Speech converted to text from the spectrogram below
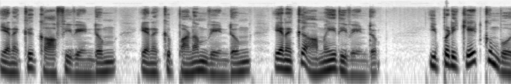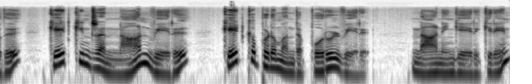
எனக்கு காஃபி வேண்டும் எனக்கு பணம் வேண்டும் எனக்கு அமைதி வேண்டும். இப்படி கேட்கும்போது கேட்கின்ற நான் வேறு கேட்கப்படும் அந்த பொருள் வேறு. நான் இங்கே இருக்கிறேன்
